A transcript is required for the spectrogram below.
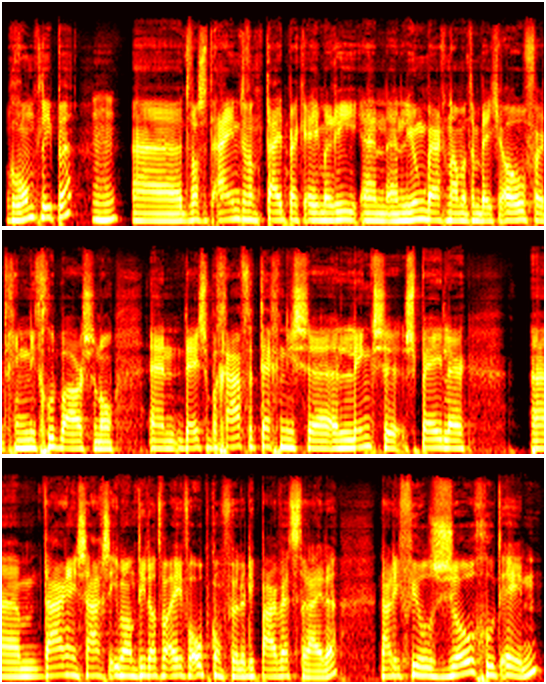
rondliepen. Mhm. Eh, het was het einde van het tijdperk Emery en, en Ljungberg nam het een beetje over. Het ging niet goed bij Arsenal. En deze begaafde technische linkse speler... ehm, daarin zagen ze iemand die dat wel even op kon vullen, die paar wedstrijden. Nou, die viel zo goed in...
